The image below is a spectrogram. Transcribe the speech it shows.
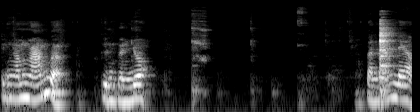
กินงามๆก็กินเป็นเยอะกันนั้นแล้ว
